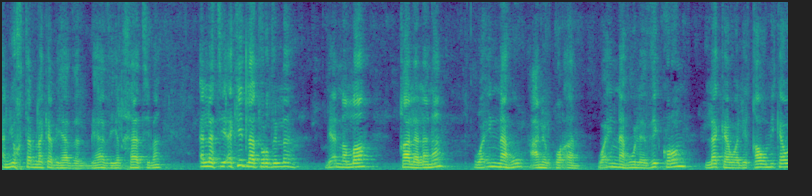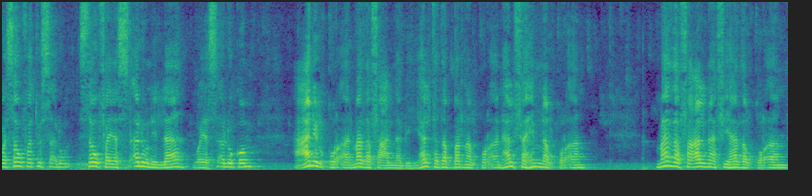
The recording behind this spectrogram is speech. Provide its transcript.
أن يختم لك بهذا بهذه الخاتمة التي أكيد لا ترضي الله لأن الله قال لنا وإنه عن القرآن وإنه لذكر لك ولقومك وسوف تسألون سوف يسألني الله ويسألكم عن القرآن. ماذا فعلنا به؟ هل تدبرنا القرآن؟ هل فهمنا القرآن؟ ماذا فعلنا في هذا القرآن؟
